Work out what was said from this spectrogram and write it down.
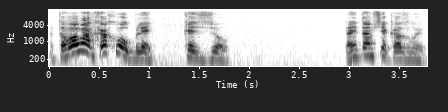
Это Вован Хохол, блядь, козел. Да они там все козлы.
